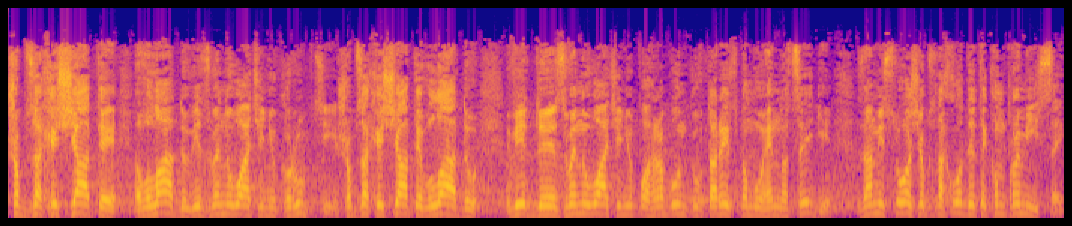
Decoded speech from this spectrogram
щоб захищати владу від звинувачень у корупції, щоб захищати владу від е, звинувачень у пограбунку в тарифному геноциді, замість того, щоб знаходити компроміси,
